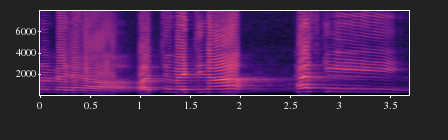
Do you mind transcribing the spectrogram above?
하나님 맺어라 어쭈 맺지나 하스키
